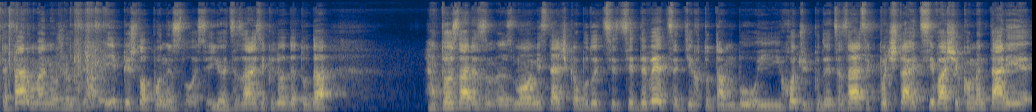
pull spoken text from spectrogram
тепер у мене вже взяли. І пішло понеслося. Йой, це зараз як люди туди. А то зараз з, мого містечка будуть ці, ці дивитися, ті, хто там був, і хочуть подивитися. Зараз як почитають всі ваші коментарі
